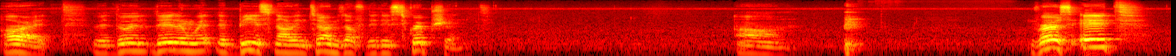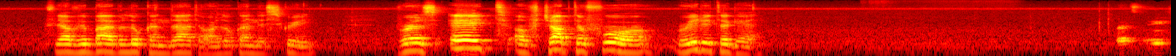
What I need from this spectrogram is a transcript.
All right, we're do, dealing with the beast now in terms of the descriptions. Um, verse 8, if you have your Bible, look on that or look on the screen. Verse 8 of chapter 4, read it again. Verse 8.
